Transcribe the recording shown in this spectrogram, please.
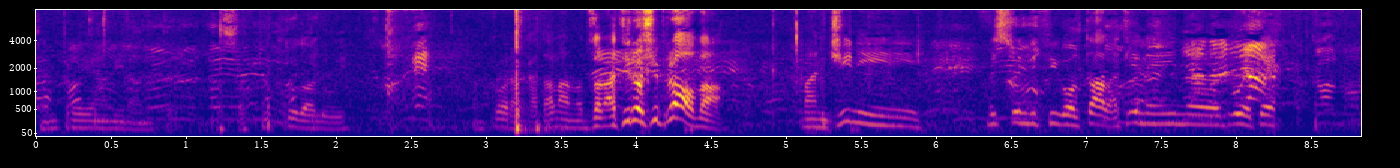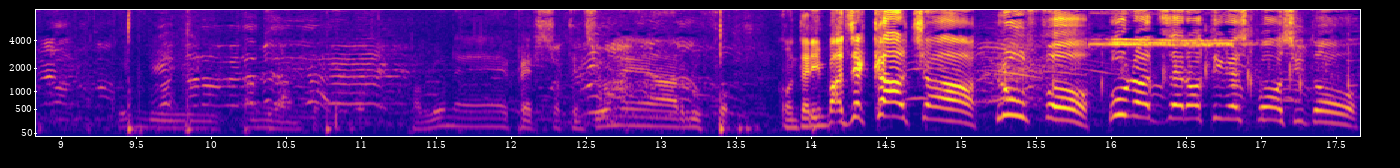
Sempre Mirante. Passa tutto da lui. Ancora Catalano. Zona tiro ci prova. Mangini messo in difficoltà la tiene in due te. Quindi Amirante pallone perso. Attenzione a Ruffo. Conta rimbalzi e calcia. Ruffo 1-0 Ottica Esposito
